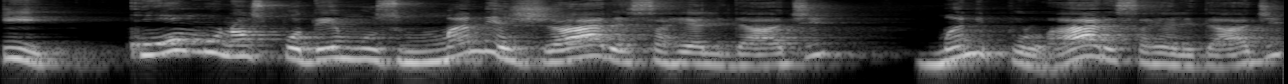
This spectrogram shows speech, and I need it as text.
e como nós podemos manejar essa realidade, manipular essa realidade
